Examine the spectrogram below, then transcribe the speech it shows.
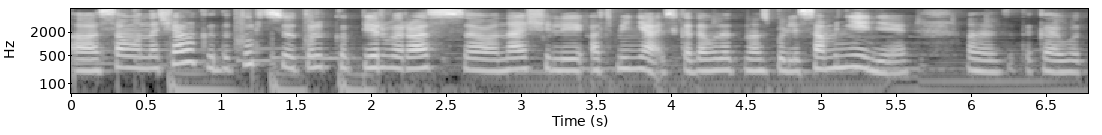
а, с самого начала, когда Турцию только первый раз а, начали отменять, когда вот это у нас были сомнения, а, это такая вот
